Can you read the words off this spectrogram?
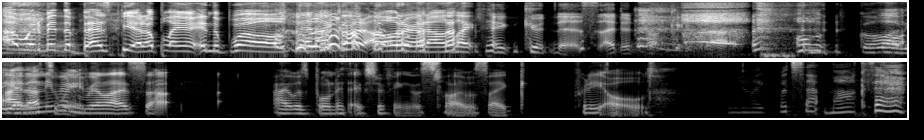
I would have been the best piano player in the world. then I got older, and I was like, "Thank goodness I did not keep that." oh god, well, yeah, I didn't even weird. realize that I was born with extra fingers till I was like pretty old. You're like, what's that mark there?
